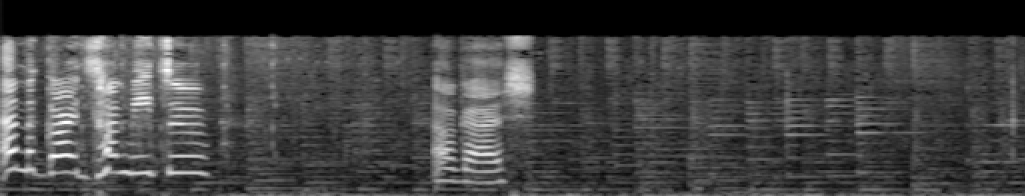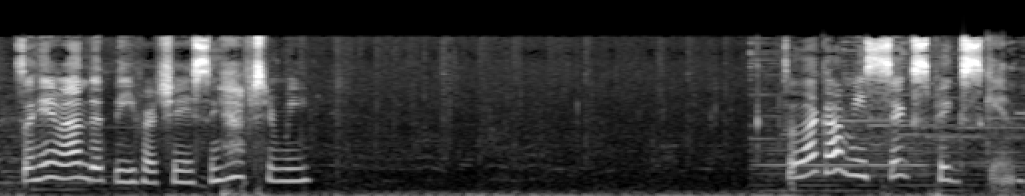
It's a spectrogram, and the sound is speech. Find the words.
and the guards on me too. Oh gosh. So him and the thief are chasing after me. So that got me six pigskin.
